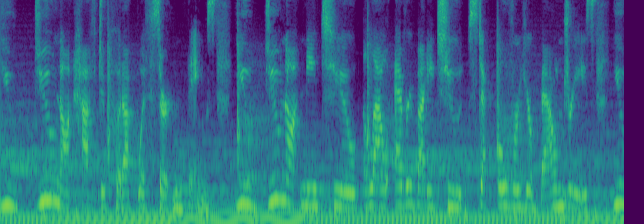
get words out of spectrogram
You do not have to put up with certain things. You do not need to allow everybody to step over your boundaries. You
